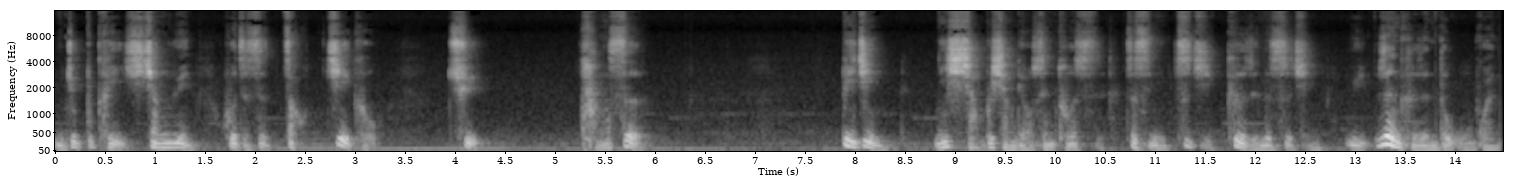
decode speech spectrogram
你就不可以相怨，或者是找借口去搪塞。毕竟，你想不想了生脱死，这是你自己个人的事情，与任何人都无关。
